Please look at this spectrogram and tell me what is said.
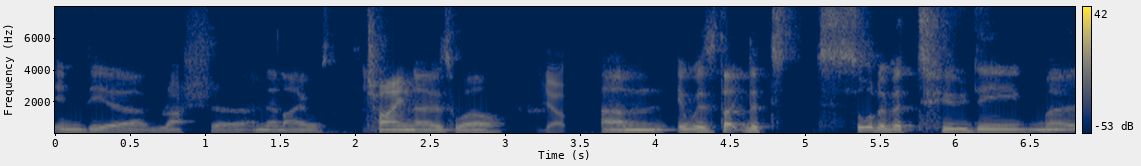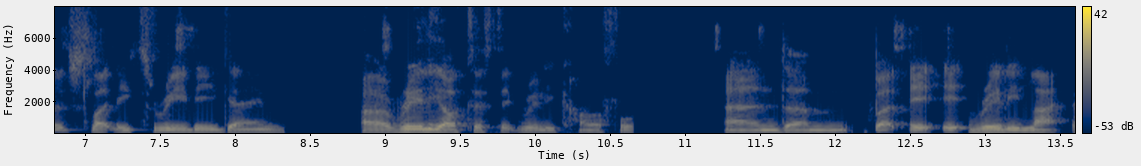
India, Russia, and then I was China as well. Yep. Um, it was like the t- sort of a two D merged, slightly three D game. Uh, really artistic, really colorful, and um, but it, it really lacked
